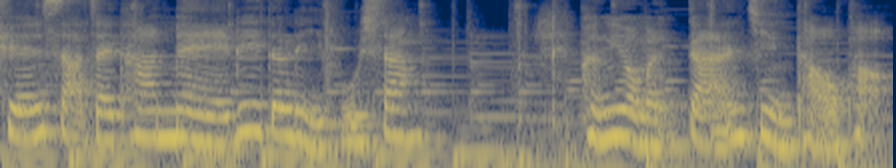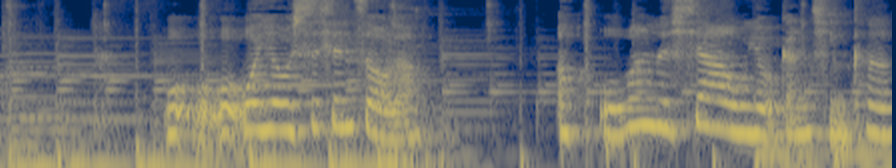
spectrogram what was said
全洒在她美丽的礼服上。朋友们赶紧逃跑。我我我我有事先走了。哦，我忘了下午有钢琴课。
